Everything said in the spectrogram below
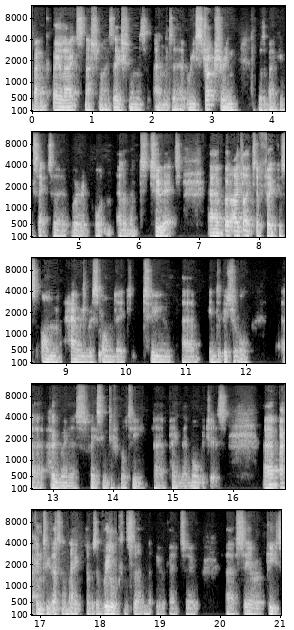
bank bailouts, nationalisations and uh, restructuring of the banking sector were an important element to it. Uh, but I'd like to focus on how we responded to uh, individual uh, homeowners facing difficulty uh, paying their mortgages. Uh, back in 2008, there was a real concern that we were going to see a repeat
